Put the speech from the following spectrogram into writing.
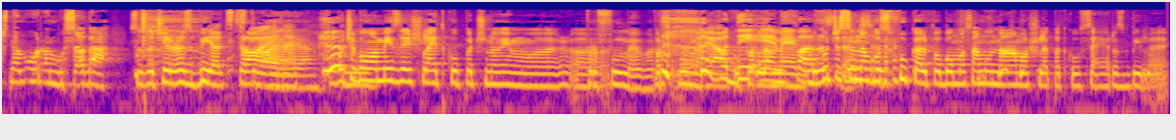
Jaz ne morem vsega, so začeli razbijati stroje. Stroje, ja. Mogoče bomo mi zdaj šli tako, pač, ne vem, uh, Parfume, v- parfume ja, V DM parlament. pa Mogoče se nam bo sfukal, pa bomo samo namo šle, pa tako vse razbile.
